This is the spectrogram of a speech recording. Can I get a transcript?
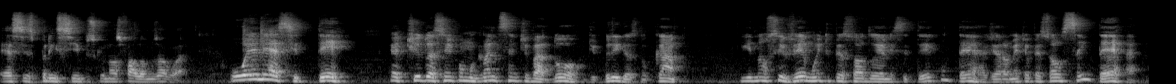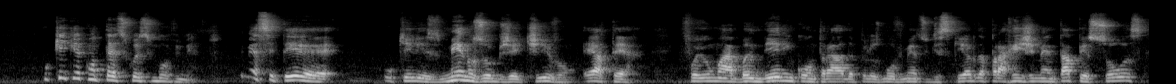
esses princípios que nós falamos agora. O MST é tido assim como um grande incentivador de brigas no campo e não se vê muito pessoal do MST com terra, geralmente é o pessoal sem terra. O que, que acontece com esse movimento? O MST, o que eles menos objetivam é a terra. Foi uma bandeira encontrada pelos movimentos de esquerda para regimentar pessoas,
